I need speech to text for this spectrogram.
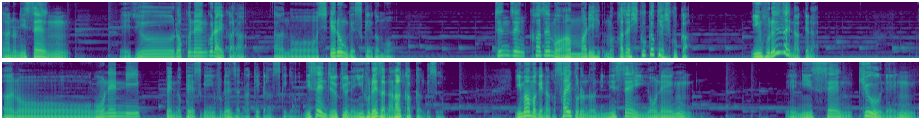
あの2016年ぐらいからあのしてるんですけれども全然風邪もあんまり、まあ、風邪ひくときはひくかインフルエンザになってないあのー5年に一遍のペースでインフルエンザになってたんですけど2019年インフルエンザならんかったんですよ。今までなんかサイクルのように2004年え2009年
